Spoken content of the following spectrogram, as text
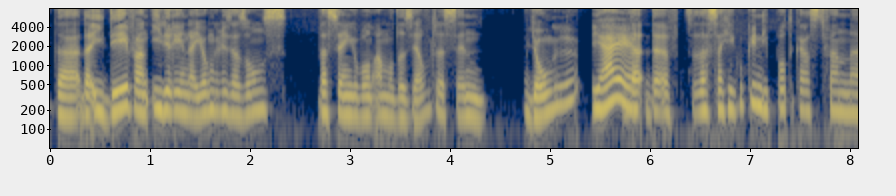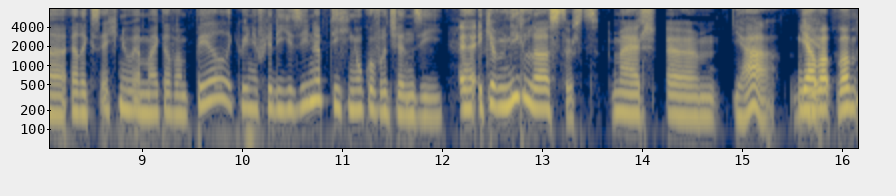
dat, dat idee van iedereen dat jonger is dan ons, dat zijn gewoon allemaal dezelfde. Dat zijn jongeren. Ja, ja. Dat, dat, dat zag ik ook in die podcast van eh, Alex Echnu en Michael van Peel. Ik weet niet of je die gezien hebt. Die ging ook over Gen Z. Eh, ik heb hem niet geluisterd, maar ehm, ja. Ja, wat, wat-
